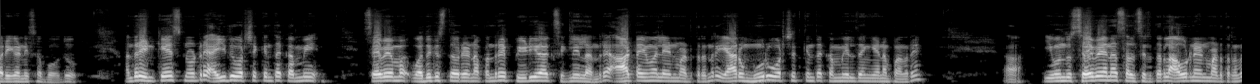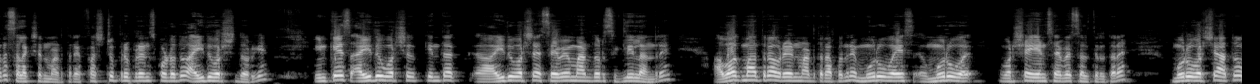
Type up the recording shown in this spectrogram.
ಪರಿಗಣಿಸಬಹುದು. ಅಂದ್ರೆ ಇನ್ ಕೇಸ್ ನೋಡ್ರಿ ಐದು ವರ್ಷಕ್ಕಿಂತ ಕಮ್ಮಿ ಸೇವೆ ಒದಗಿಸಿದವ್ರು ಏನಪ್ಪಾ ಅಂದ್ರೆ ಪಿಡಿಒ ಆಗಿ ಸಿಗ್ಲಿಲ್ಲ ಅಂದ್ರೆ ಆ ಟೈಮಲ್ಲಿ ಏನ್ ಮಾಡ್ತಾರೆ ಅಂದ್ರೆ ಯಾರು ಮೂರು ವರ್ಷಕ್ಕಿಂತ ಕಮ್ಮಿ ಇಲ್ದಂಗೆ ಏನಪ್ಪಾ ಅಂದ್ರೆ ಈ ಒಂದು ಸೇವೆಯನ್ನ ಸಲ್ಲಿಸಿರ್ತಾರಲ್ಲ ಅವ್ರನ್ನ ಏನ್ ಮಾಡ್ತಾರೆ ಅಂದ್ರೆ ಸೆಲೆಕ್ಷನ್ ಮಾಡ್ತಾರೆ. ಫಸ್ಟ್ ಪ್ರಿಫರೆನ್ಸ್ ಕೊಡೋದು ಐದು ವರ್ಷದವ್ರಿಗೆ. ಇನ್ ಕೇಸ್ ಐದು ವರ್ಷಕ್ಕಿಂತ ಐದು ವರ್ಷ ಸೇವೆ ಮಾಡಿದವ್ರು ಸಿಗ್ಲಿಲ್ಲ ಅಂದ್ರೆ ಅವಾಗ ಮಾತ್ರ ಅವ್ರು ಏನ್ ಮಾಡ್ತಾರಪ್ಪ ಅಂದ್ರೆ ಮೂರು ವಯಸ್ಸು ಮೂರು ವರ್ಷ ಏನ್ ಸೇವೆ ಸಲ್ತಿರ್ತಾರೆ, ಮೂರು ವರ್ಷ ಅಥವಾ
